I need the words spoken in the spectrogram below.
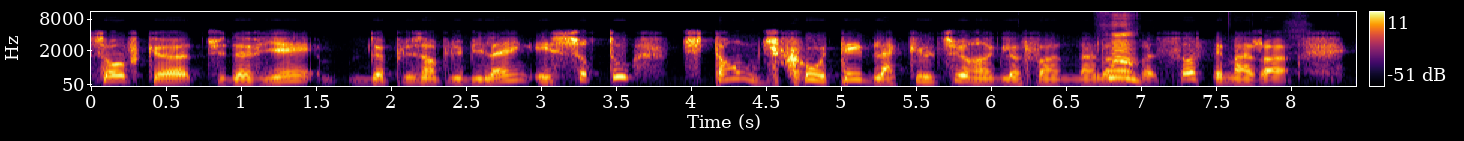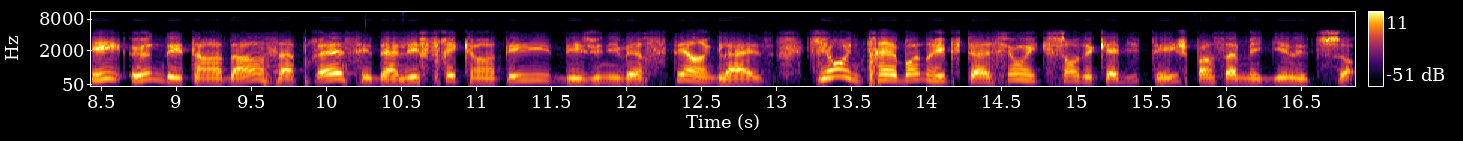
sauf que tu deviens de plus en plus bilingue et surtout, tu tombes du côté de la culture anglophone. Alors, hmm. ça, c'est majeur. Et une des tendances après, c'est d'aller fréquenter des universités anglaises qui ont une très bonne réputation et qui sont de qualité. Je pense à McGill et tout ça.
